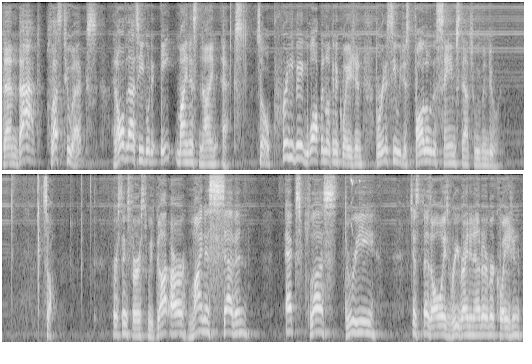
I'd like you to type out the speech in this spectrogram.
then that plus 2x, and all of that's equal to 8 minus 9x. So pretty big whopping looking equation, but we're going to see we just follow the same steps we've been doing. So, first things first, we've got our minus 7 x plus 3, just as always rewriting out of our equation.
